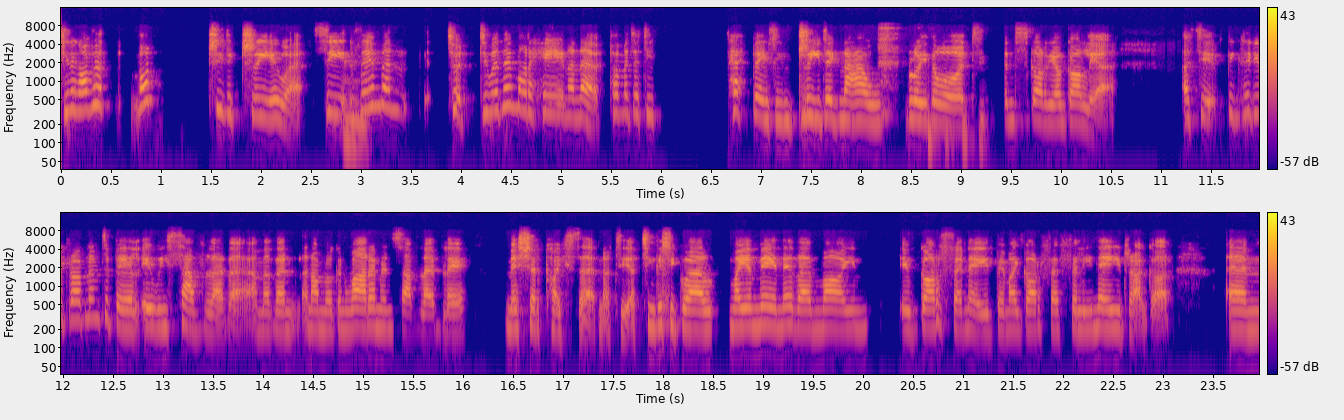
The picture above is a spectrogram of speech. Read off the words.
ti'n angofio, mod 33 yw e, si mm. ddim yn, dwi e ddim mor hen yna, pan mae dyti Pepe sy'n 39 blwydd oed yn sgorio goliau a ti, fi'n credu y broblem dy bel yw i safle fe, a mae fe'n yn amlwg yn warem yn safle ble misio'r coesau arno ti, a ti'n gallu gweld mae ymenydd e moyn yw gorffa wneud, be mae gorffa ffili wneud rhagor. Um,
